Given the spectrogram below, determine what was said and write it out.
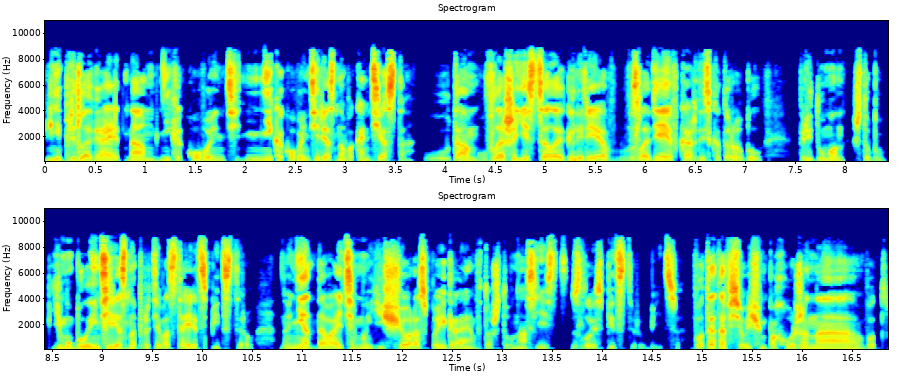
не предлагает нам никакого, никакого интересного контеста. У, там, у Флэша есть целая галерея злодеев, каждый из которых был придуман, чтобы ему было интересно противостоять спидстеру. Но нет, давайте мы еще раз поиграем в то, что у нас есть злой спидстер-убийца. Вот это все очень похоже на вот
